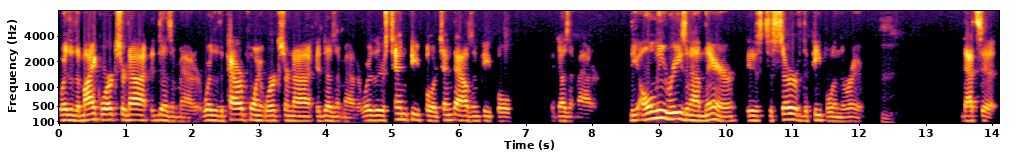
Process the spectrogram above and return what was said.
Whether the mic works or not, it doesn't matter. Whether the PowerPoint works or not, it doesn't matter. Whether there's 10 people or 10,000 people, it doesn't matter. The only reason I'm there is to serve the people in the room. Hmm. That's it.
